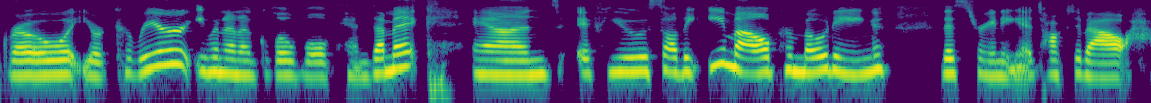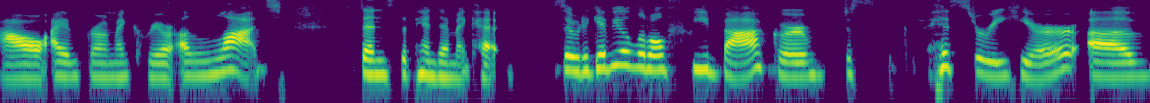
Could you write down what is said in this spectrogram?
grow your career even in a global pandemic. And if you saw the email promoting this training, it talked about how I've grown my career a lot since the pandemic hit. So, to give you a little feedback or just history here of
